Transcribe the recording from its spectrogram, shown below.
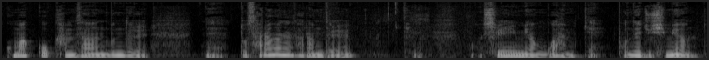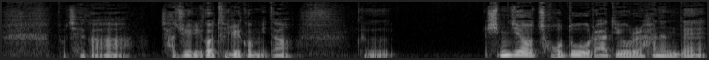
고맙고 감사한 분들, 네, 또 사랑하는 사람들 이렇게 어, 실명과 함께 보내주시면 또 제가 자주 읽어 드릴 겁니다. 그 심지어 저도 라디오를 하는데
